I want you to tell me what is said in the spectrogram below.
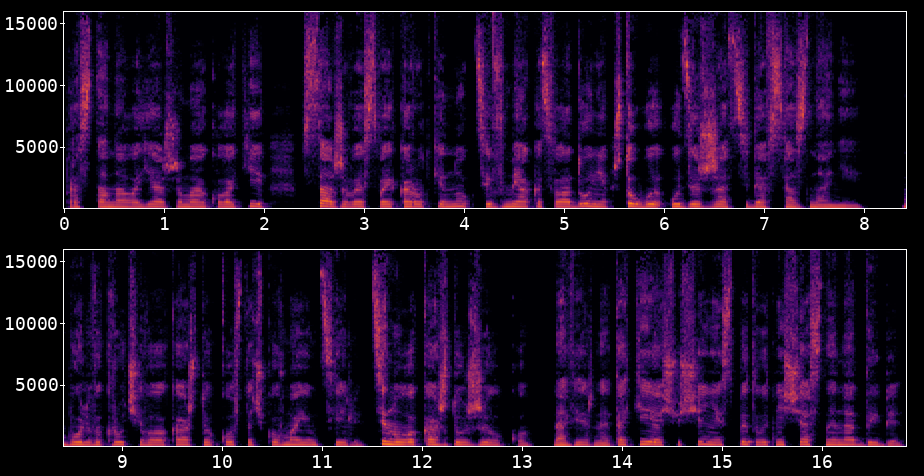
Простонала я, сжимая кулаки, всаживая свои короткие ногти в мякоть ладони, чтобы удержать себя в сознании. Боль выкручивала каждую косточку в моем теле, тянула каждую жилку. Наверное, такие ощущения испытывают несчастные на дыбе.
